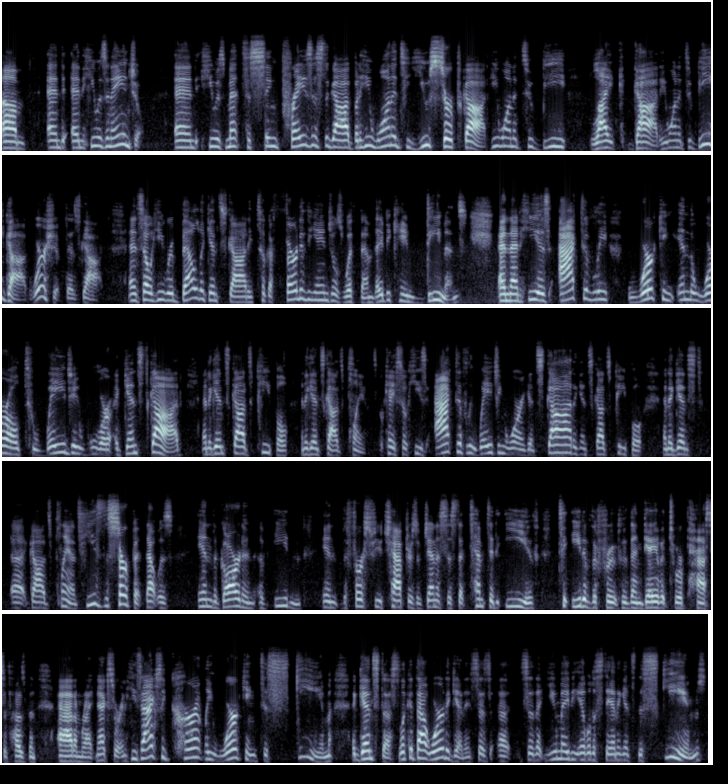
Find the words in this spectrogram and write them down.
um, and and he was an angel and he was meant to sing praises to God, but he wanted to usurp God. He wanted to be like God. He wanted to be God, worshiped as God. And so he rebelled against God. He took a third of the angels with them. They became demons. And that he is actively working in the world to wage a war against God and against God's people and against God's plans. Okay, so he's actively waging war against God, against God's people, and against uh, God's plans. He's the serpent that was in the Garden of Eden in the first few chapters of Genesis that tempted Eve to eat of the fruit, who then gave it to her passive husband, Adam, right next to her. And he's actually currently working to scheme against us. Look at that word again. It says, uh, so that you may be able to stand against the schemes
